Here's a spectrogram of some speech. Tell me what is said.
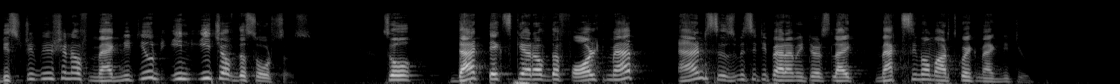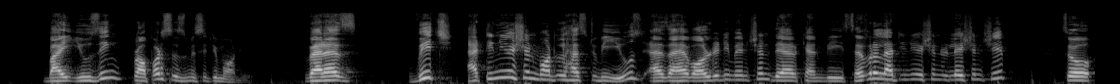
distribution of magnitude in each of the sources. So, that takes care of the fault map and seismicity parameters like maximum earthquake magnitude by using proper seismicity model. Whereas, which attenuation model has to be used as I have already mentioned there can be several attenuation relationship. So,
